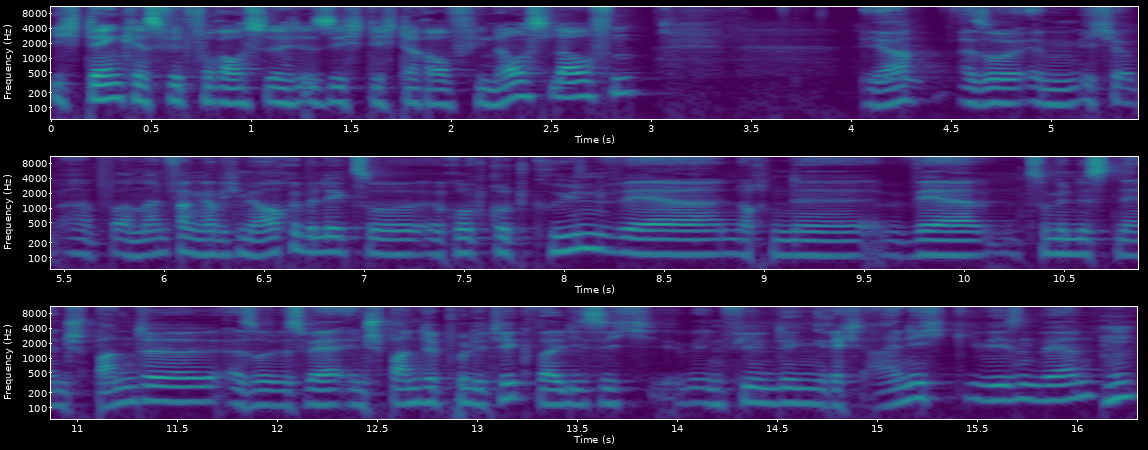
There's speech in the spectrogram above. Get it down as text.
Ich denke, es wird voraussichtlich darauf hinauslaufen. Ja, also ähm, ich habe hab, am Anfang habe ich mir auch überlegt, so Rot-Rot-Grün wäre noch eine, wäre zumindest eine entspannte, also das wäre entspannte Politik, weil die sich in vielen Dingen recht einig gewesen wären. Mhm.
